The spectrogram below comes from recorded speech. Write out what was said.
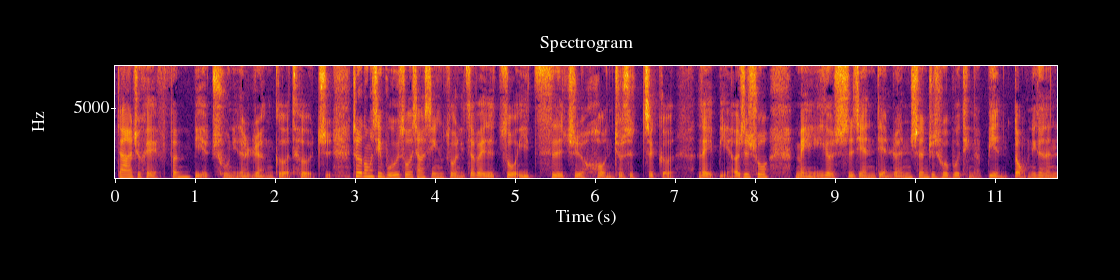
大家就可以分别出你的人格特质。这个东西不是说像星座，你这辈子做一次之后你就是这个类别，而是说每一个时间点，人生就是会不停的变动，你可能。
